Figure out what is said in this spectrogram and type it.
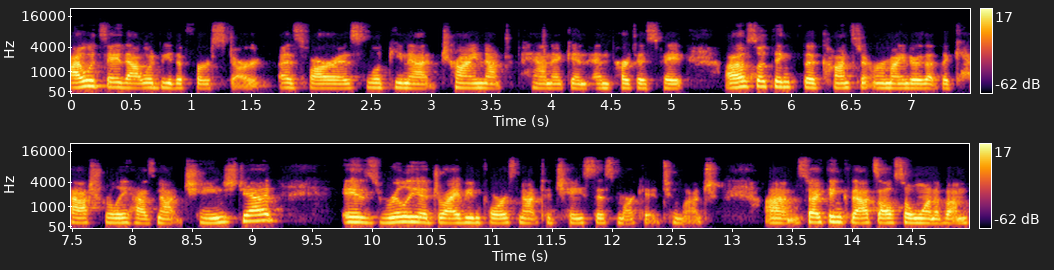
I would say that would be the first start as far as looking at trying not to panic and, and participate. I also think the constant reminder that the cash really has not changed yet is really a driving force not to chase this market too much. Um, so I think that's also one of them.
